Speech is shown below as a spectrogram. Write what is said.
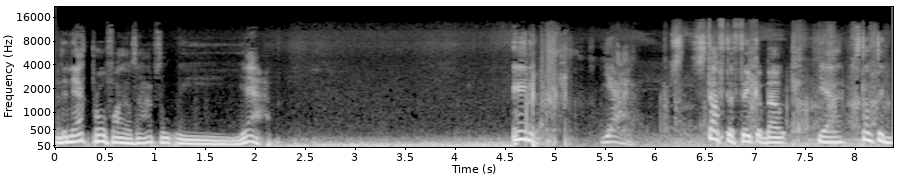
The neck profile is absolutely, yeah. Anyway, yeah, stuff to think about. Yeah, stuff to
